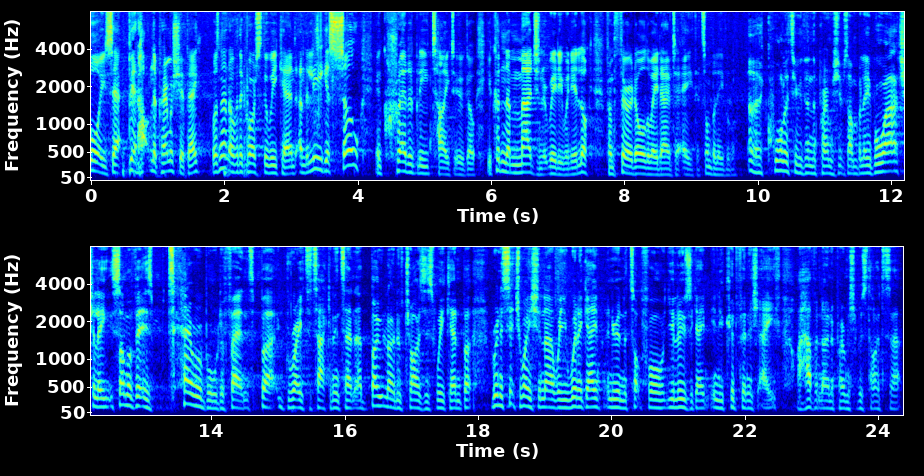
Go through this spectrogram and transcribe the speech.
Boys, a uh, bit hot in the Premiership, eh? Wasn't it, over the course of the weekend? And the league is so incredibly tight, Ugo. You couldn't imagine it, really, when you look from third all the way down to eighth. It's unbelievable. Uh, quality within the Premiership is unbelievable. Well, actually, some of it is terrible defence, but great attacking intent. A boatload of tries this weekend, but we're in a situation now where you win a game and you're in the top four, you lose a game and you could finish eighth. I haven't known a Premiership as tight as that.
